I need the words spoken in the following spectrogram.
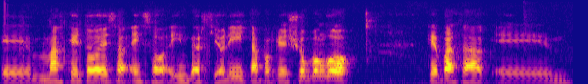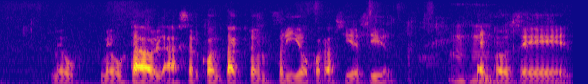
eh, más que todo eso, eso, inversionista. Porque yo pongo, ¿qué pasa? Me, me, gusta hacer contacto en frío, por así decir. Entonces,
